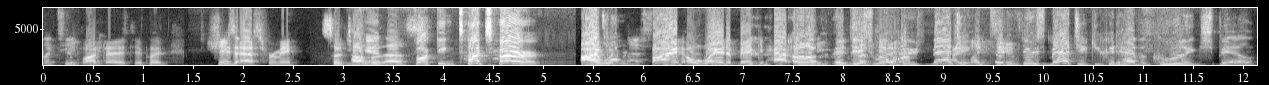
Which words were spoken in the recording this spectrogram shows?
like Tia. Plate, tea plate. She's S for me. So top can't S. fucking touch her. I would S. find a way to make it happen. Uh, in this okay. world, there's magic. Like If there's magic, you could have a cooling spell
